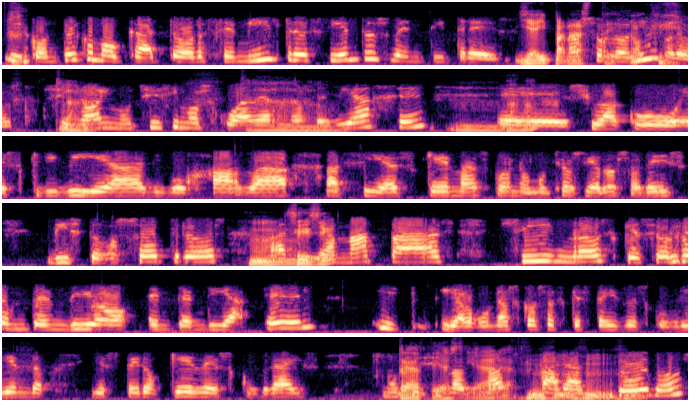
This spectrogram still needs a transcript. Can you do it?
y conté como 14.323. Y ahí paraste. No solo libros, sino hay muchísimos cuadernos de viaje. Eh, Shuaku escribía, dibujaba, hacía esquemas, bueno, muchos ya los habéis visto vosotros, mm. hacía mapas, signos que solo entendió, entendía él. Y, y, algunas cosas que estáis descubriendo y espero que descubráis muchísimas más para todos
